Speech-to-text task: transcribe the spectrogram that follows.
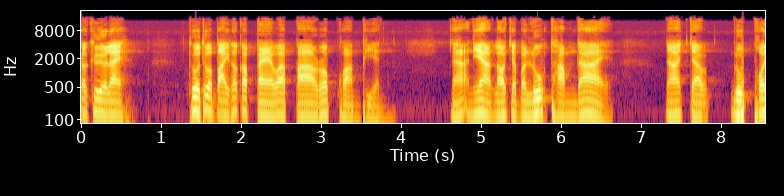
ก็คืออะไร ทั่วๆไปเขาก็แปลว่าปารบความเพียรนะอันนี้เราจะบรรลุธรรมได้นะจะหลุดพ้น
